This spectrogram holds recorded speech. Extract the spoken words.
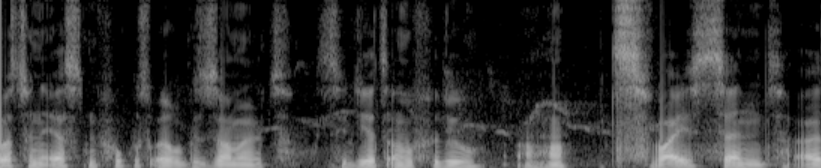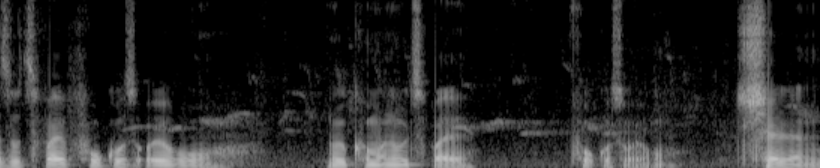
Du hast deinen ersten Fokus-Euro gesammelt. Sieh dir jetzt an, wofür du... Aha. 2 Cent, also 2 Fokus-Euro. 0,02 Fokus-Euro. Challenge.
